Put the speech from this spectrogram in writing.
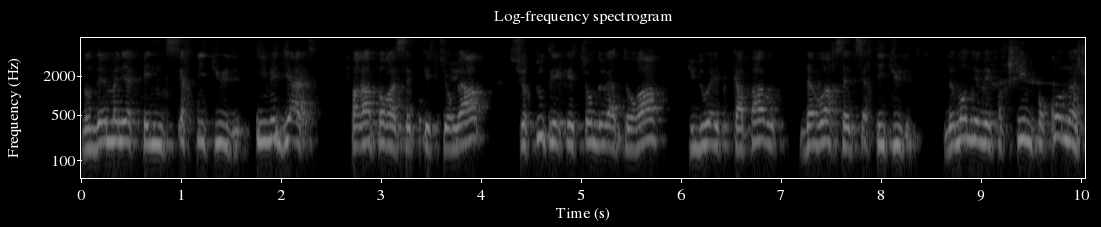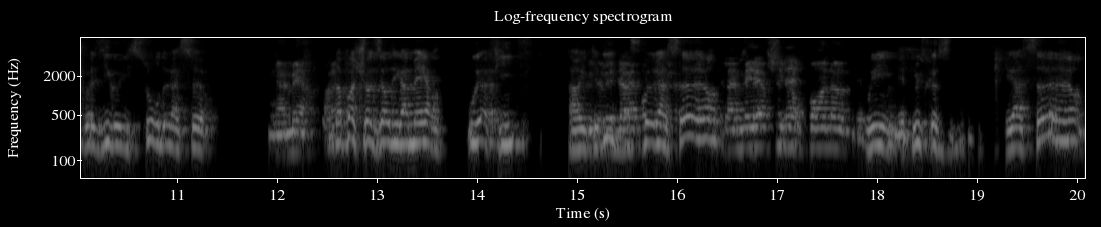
Donc, de la même manière que tu as une certitude immédiate par rapport à cette question-là, sur toutes les questions de la Torah, tu dois être capable d'avoir cette certitude. Demande les Mefarshim pourquoi on a choisi le sourd de la sœur? La mère. On n'a pas choisi la mère ou la fille. Alors il te dit parce que la sœur, La meilleure pour un homme. oui, mais plus que ça. La sœur,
